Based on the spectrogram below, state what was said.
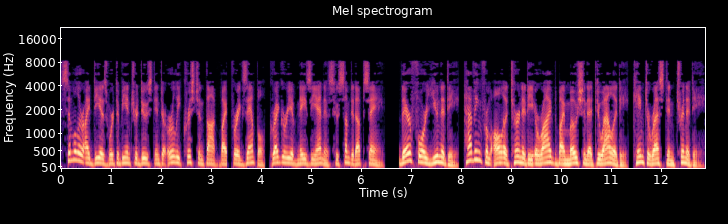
Similar ideas were to be introduced into early Christian thought by, for example, Gregory of Nazianzus who summed it up saying, Therefore unity, having from all eternity arrived by motion at duality, came to rest in Trinity.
